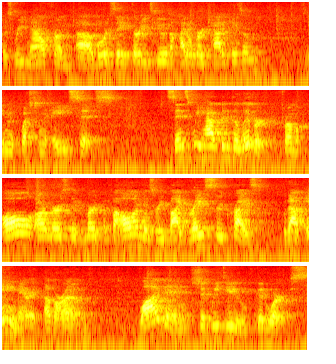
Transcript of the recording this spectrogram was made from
Let's read now from uh, Lord's Day 32 in the Heidelberg Catechism, beginning with question 86. Since we have been delivered from all our, mercy, mer- all our misery by grace through Christ without any merit of our own, why then should we do good works?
